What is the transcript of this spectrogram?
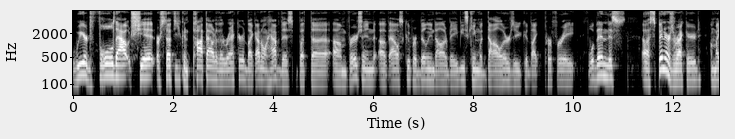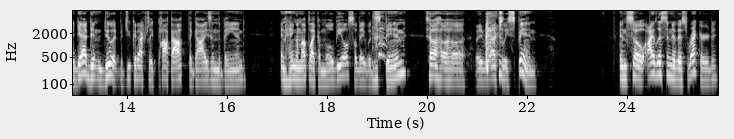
weird fold out shit or stuff you can pop out of the record. Like I don't have this, but the um, version of Alice Cooper Billion Dollar Babies came with dollars, or you could like perforate. Well, then this uh, Spinners record, uh, my dad didn't do it, but you could actually pop out the guys in the band and hang them up like a mobile, so they would spin. so they would actually spin. And so I listened to this record,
